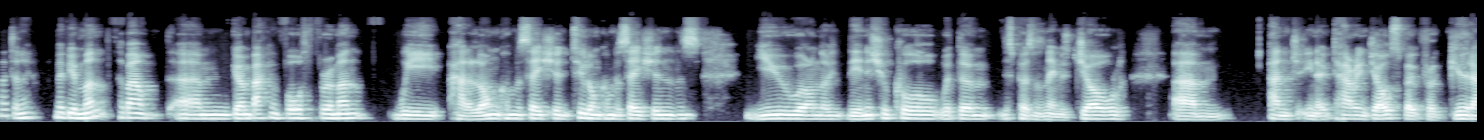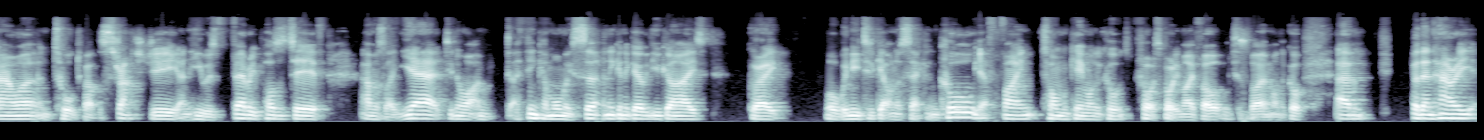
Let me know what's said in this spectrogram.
I don't know, maybe a month about um, going back and forth for a month. We had a long conversation, two long conversations. You were on the, the initial call with them. This person's name is Joel. Um, and you know harry and joel spoke for a good hour and talked about the strategy and he was very positive and was like yeah do you know what? I'm i think i'm almost certainly going to go with you guys. Great. Well we need to get on a second call. Yeah fine. Tom came on the call. It's probably my fault which is why i'm on the call. Um, but then harry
